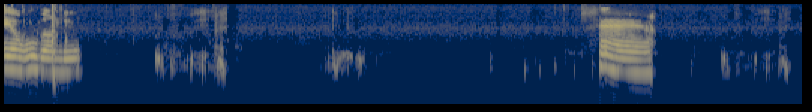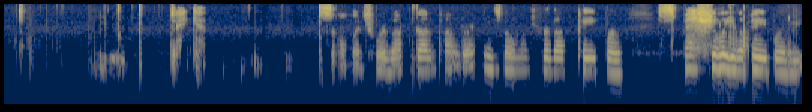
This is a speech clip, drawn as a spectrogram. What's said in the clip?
Yeah, hold on, dude. Dang it. So much for that gunpowder and so much for that paper. Especially the paper, dude.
